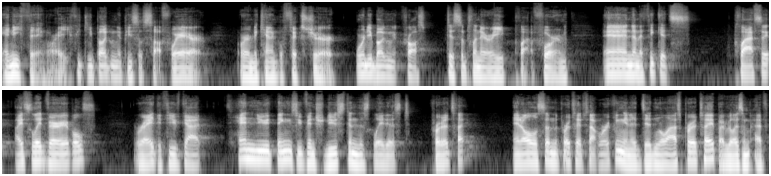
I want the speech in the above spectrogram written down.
anything right? If you're debugging a piece of software or a mechanical fixture or debugging a cross disciplinary platform and then i think it's classic isolate variables right if you've got 10 new things you've introduced in this latest prototype and all of a sudden the prototype's not working and it did in the last prototype i realize i'm kind of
